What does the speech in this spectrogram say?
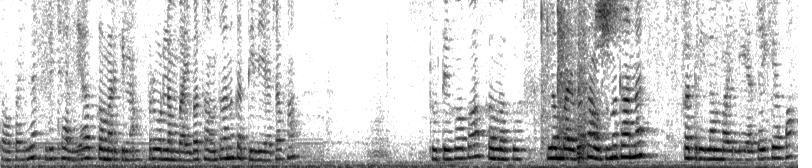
तो पहले बिछा लिया अब कमर की नाप पर और लंबाई बताऊँ था ना कत्ती लिया चापा तो देखो आप कमर को लंबाई बताऊ तो मैं था कतरी लंबाई लिया जाए क्या आप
